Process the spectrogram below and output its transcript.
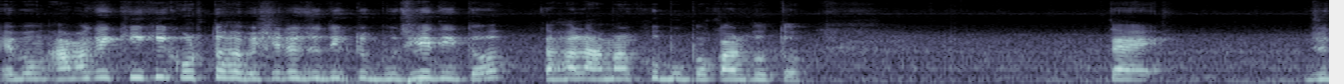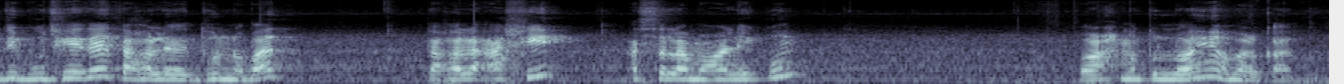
এবং আমাকে কি কি করতে হবে সেটা যদি একটু বুঝিয়ে দিত, তাহলে আমার খুব উপকার হতো। তাই যদি বুঝিয়ে দেয়, তাহলে ধন্যবাদ। তাহলে আসি। আসসালামু আলাইকুম। রহমতুল্লাহ আবরকাতু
